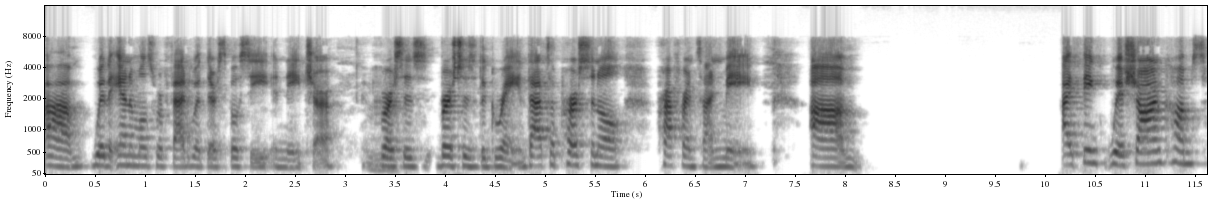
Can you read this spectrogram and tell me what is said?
um, where the animals were fed what they're supposed to eat in nature Mhm. versus versus the grain. That's a personal preference on me. Um, I think where Shawn comes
